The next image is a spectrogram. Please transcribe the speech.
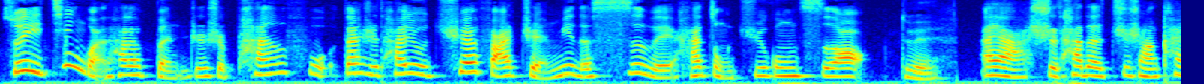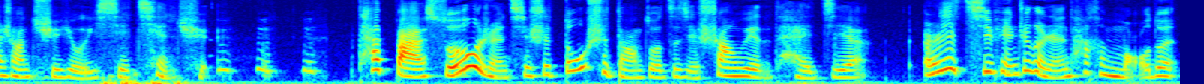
所以，尽管他的本质是攀附，但是他又缺乏缜密的思维，还总居功自傲。对，哎呀，使他的智商看上去有一些欠缺。他把所有人其实都是当做自己上位的台阶，而且齐嫔这个人他很矛盾，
